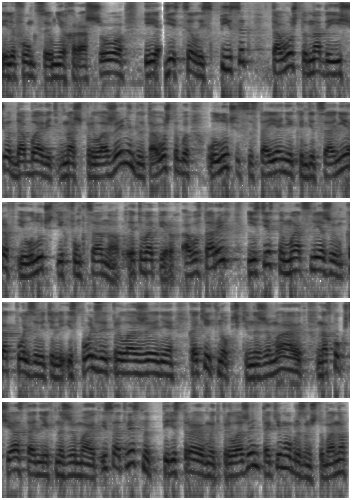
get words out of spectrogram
или функция «мне хорошо». И есть целый список того, что надо еще добавить в наше приложение для того, чтобы улучшить состояние кондиционеров и улучшить их функционал. Это во-первых. А во-вторых, естественно, мы отслеживаем, как пользователи используют приложение, какие кнопочки нажимают, насколько часто они их нажимают. И, соответственно, перестраиваем это приложение таким образом, чтобы оно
